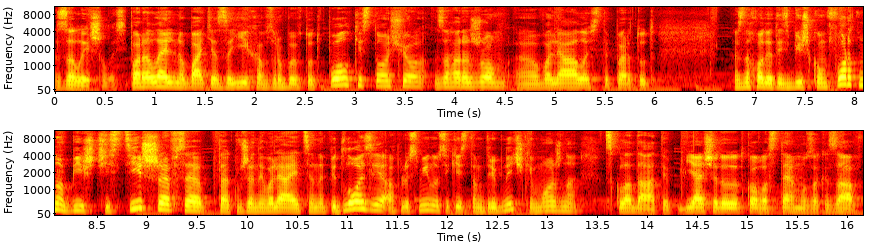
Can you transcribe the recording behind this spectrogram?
залишилось. Паралельно батя заїхав, зробив тут полки з того, що за гаражом е, валялось. Тепер тут знаходитись більш комфортно, більш чистіше, все так вже не валяється на підлозі, а плюс-мінус якісь там дрібнички можна складати. Я ще додатково з тему заказав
